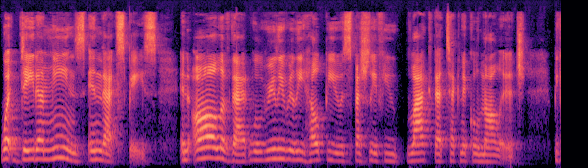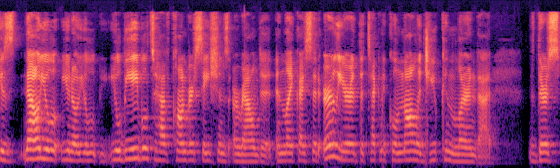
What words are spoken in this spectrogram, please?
what data means in that space. And all of that will really, really help you, especially if you lack that technical knowledge because now you'll you know you'll you'll be able to have conversations around it. And like i said earlier the technical knowledge you can learn that. There's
